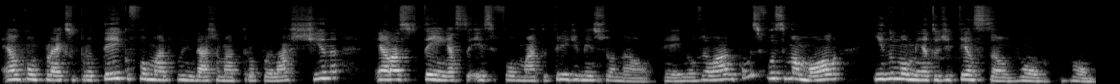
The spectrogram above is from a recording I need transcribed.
é um complexo proteico formado por unidade chamada tropoelastina. Elas têm esse formato tridimensional é, enovelado, como se fosse uma mola, e no momento de tensão vão, vão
